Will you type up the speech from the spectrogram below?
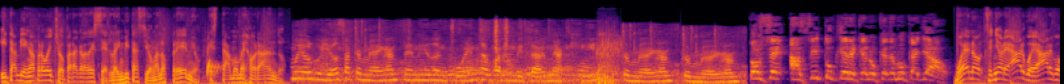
Y también aprovechó para agradecer la invitación a los premios. Estamos mejorando. Muy orgullosa que me hayan tenido en cuenta para invitarme aquí. Que me hagan, que me hagan. Entonces, así tú quieres que nos quedemos callados. Bueno, señores, algo es algo.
